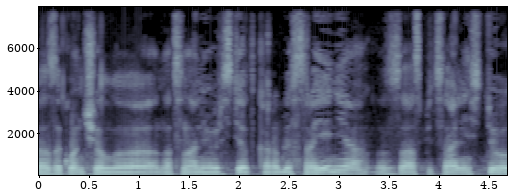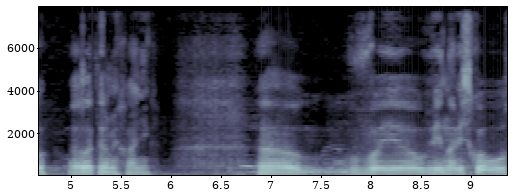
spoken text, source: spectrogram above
Закончил э, Национальный университет кораблестроения за спеціальністю електромеханік. В- На військову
